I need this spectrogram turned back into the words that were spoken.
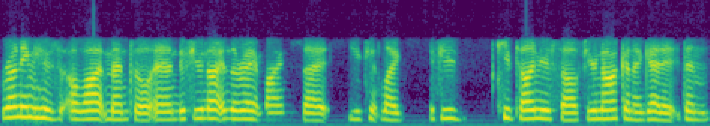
running is a lot mental, and if you're not in the right mindset, you can like if you keep telling yourself you're not going to get it, then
